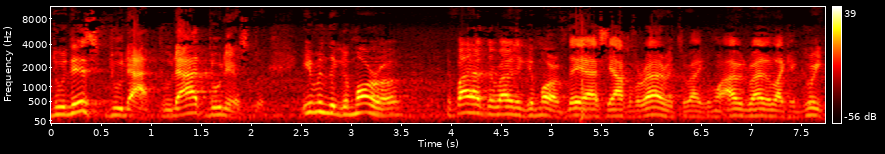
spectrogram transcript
Do this, do that, do that, do this. Even the Gemara, if I had to write a Gemara, if they asked Yaakov Harari to write a Gemara, I would write it like a Greek.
